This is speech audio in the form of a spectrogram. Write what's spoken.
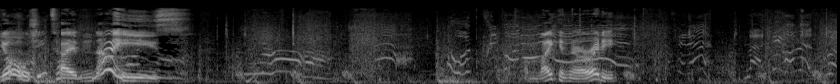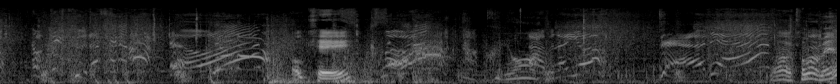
Yo, she typed nice. I'm liking her already. Okay. Oh, come on, man.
